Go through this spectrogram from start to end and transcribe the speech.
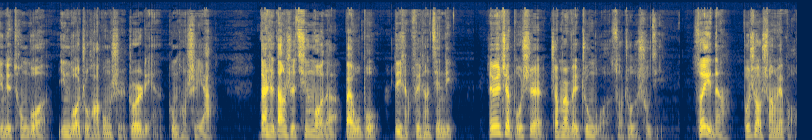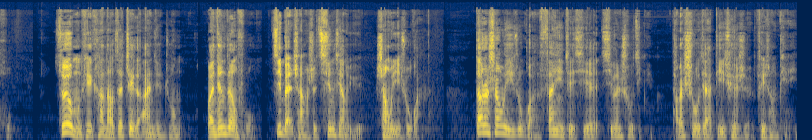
并且通过英国驻华公使朱尔典共同施压。但是，当时清末的外务部立场非常坚定，认为这不是专门为中国所著的书籍，所以呢，不受商约保护。所以，我们可以看到，在这个案件中，晚清政府。基本上是倾向于商务印书馆的。当时商务印书馆翻译这些西文书籍，它的售价的确是非常便宜。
